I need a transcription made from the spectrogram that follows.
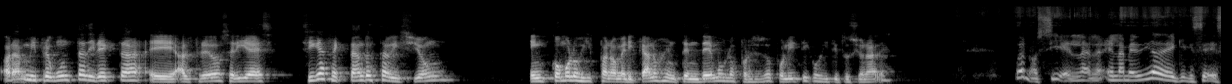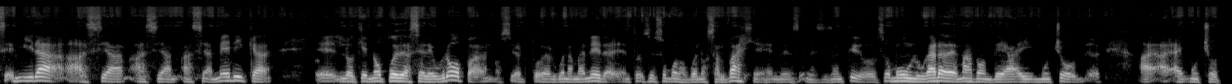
Ahora, mi pregunta directa, eh, Alfredo, sería es, ¿sigue afectando esta visión en cómo los hispanoamericanos entendemos los procesos políticos institucionales? Bueno, sí, en la, medida de que se, mira hacia, hacia, hacia América, eh, lo que no puede hacer Europa, ¿no es cierto?, de alguna manera. Entonces somos los buenos salvajes en, ese sentido. Somos un lugar además donde hay mucho, hay, mucho,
